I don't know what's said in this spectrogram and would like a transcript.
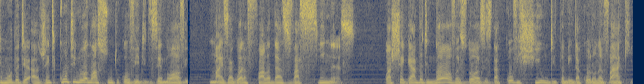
Gente muda de. A gente continua no assunto Covid-19, mas agora fala das vacinas. Com a chegada de novas doses da Covishield e também da Coronavac,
